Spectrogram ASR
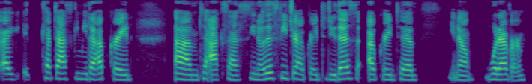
I it kept asking me to upgrade um to access, you know, this feature upgrade to do this, upgrade to you know, whatever.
